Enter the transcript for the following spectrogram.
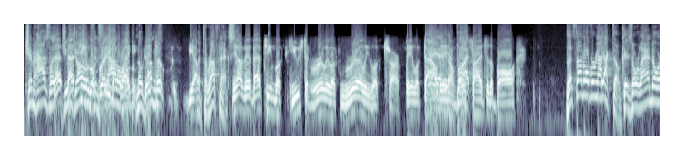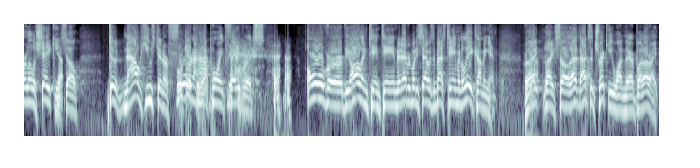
Jim Haslett, That, Jim that Jones in Seattle, no, no They dummies. took- yeah. But the Roughnecks. Yeah, they, that team looked. Houston really looked, really looked sharp. They looked dialed yeah, in yeah, on but- both sides of the ball. Let's not overreact though, because Orlando are a little shaky. So, dude, now Houston are four get and a half point favorites over the Arlington team that everybody said was the best team in the league coming in. Right? Like, so that, that's a tricky one there. But all right.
